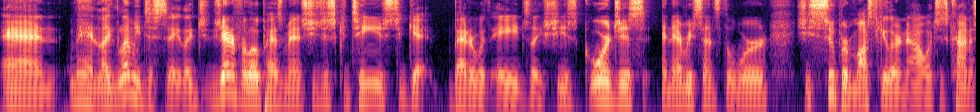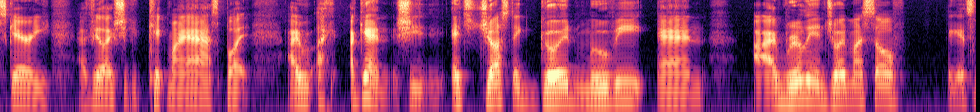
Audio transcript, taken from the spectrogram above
and man like let me just say like Jennifer Lopez man she just continues to get better with age. Like she's gorgeous in every sense of the word. She's super muscular now which is kind of scary. I feel like she could kick my ass but I again she it's just a good movie and I really enjoyed myself. It's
